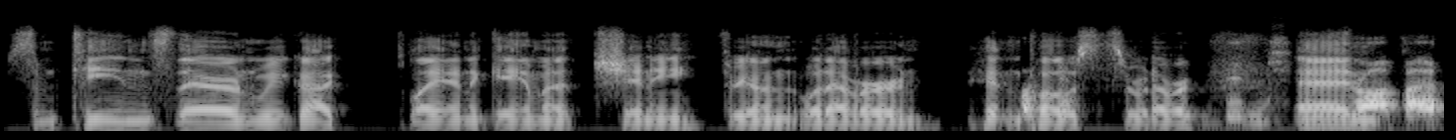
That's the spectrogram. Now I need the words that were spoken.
some teens there, and we got playing a game of shinny, three on whatever, and hitting posts or whatever. Didn't you and- drop a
